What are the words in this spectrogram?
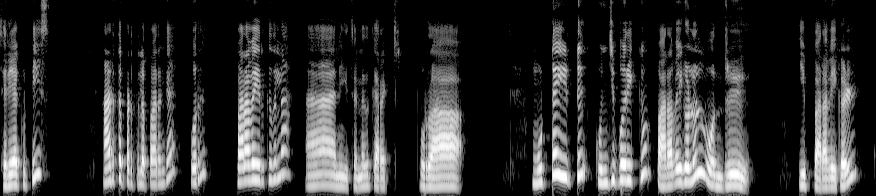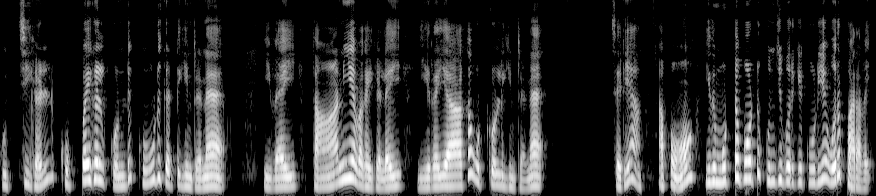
சரியா குட்டீஸ்? அடுத்த படத்தில் பாருங்கள் ஒரு பறவை இருக்குதுல்ல? ஆ நீங்கள் சொன்னது கரெக்ட் புறா. முட்டையிட்டு குஞ்சு பொரிக்கும் பறவைகளுள் ஒன்று. இப்பறவைகள் குச்சிகள் குப்பைகள் கொண்டு கூடு கட்டுகின்றன. இவை தானிய வகைகளை இரையாக உட்கொள்கின்றன. சரியா? அப்போ இது முட்டை போட்டு குஞ்சு பொரிக்கக்கூடிய ஒரு பறவை.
